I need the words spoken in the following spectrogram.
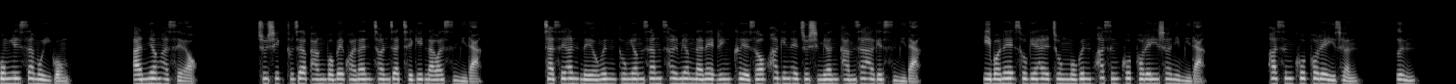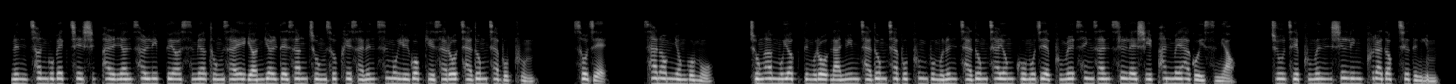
013-520. 안녕하세요. 주식 투자 방법에 관한 전자책이 나왔습니다. 자세한 내용은 동영상 설명란의 링크에서 확인해 주시면 감사하겠습니다. 이번에 소개할 종목은 화승코퍼레이션입니다. 화승코퍼레이션, 은, 는 1978년 설립되었으며 동사의 연결 대상 종속회사는 27개사로 자동차 부품, 소재, 산업용고무, 종합무역 등으로 나뉜 자동차 부품 부문은 자동차용 고무 제품을 생산 슬래시 판매하고 있으며 주 제품은 sealing products 등임.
